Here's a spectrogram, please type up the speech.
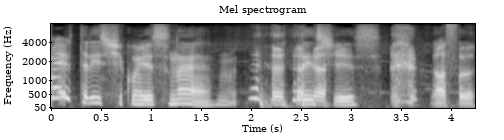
meio triste com isso, né? triste isso. Nossa,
